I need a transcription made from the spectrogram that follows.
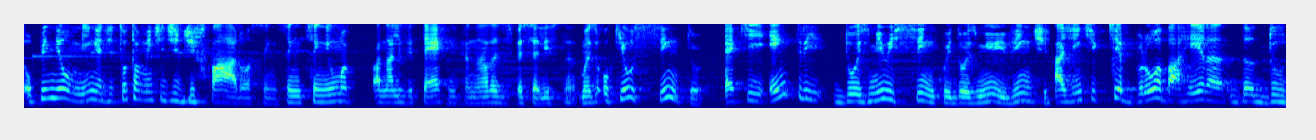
opinião minha de totalmente de, de faro, assim, sem, sem nenhuma análise técnica, nada de especialista. Mas o que eu sinto é que entre 2005 e 2020, a gente quebrou a barreira do, do,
